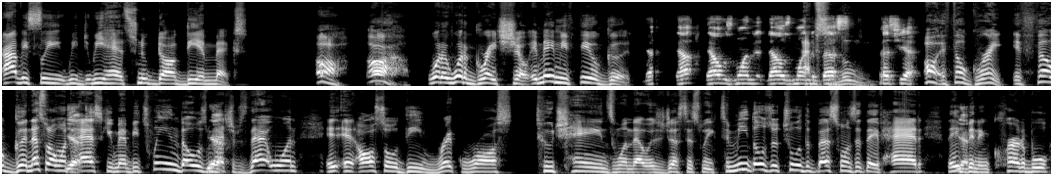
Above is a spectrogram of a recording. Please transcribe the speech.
obviously we we had Snoop Dogg DMX. Oh, oh, what a what a great show. It made me feel good. That that, that was one that, that was one Absolutely. of the best best yet. Oh, it felt great. It felt good. And that's what I want yes. to ask you, man. Between those yes. matchups, that one and, and also the Rick Ross 2 Chainz one that was just this week. To me, those are two of the best ones that they've had. They've yeah. been incredible.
